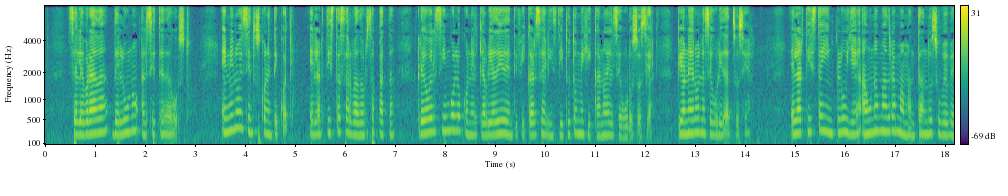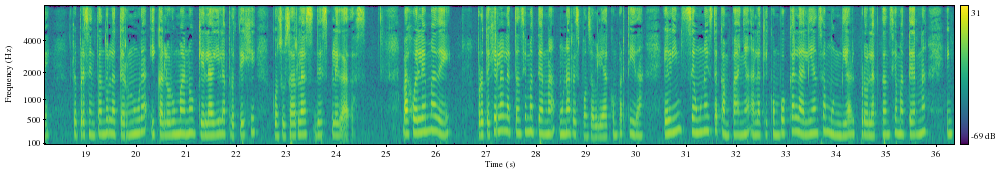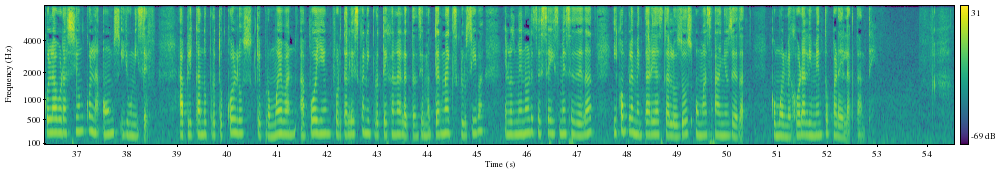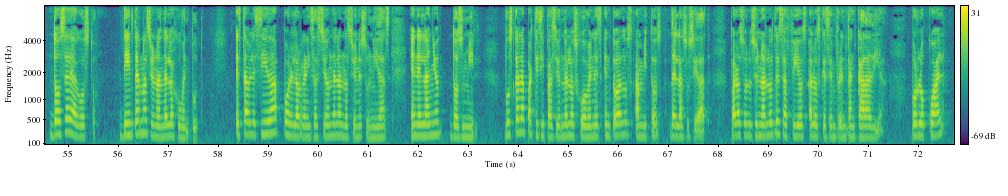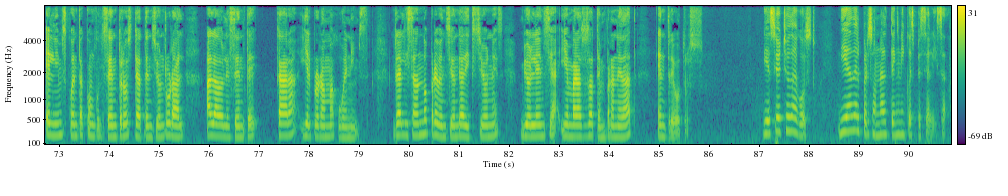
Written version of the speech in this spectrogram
celebrada del 1 al 7 de agosto. En 1944, el artista Salvador Zapata creó el símbolo con el que habría de identificarse al Instituto Mexicano del Seguro Social, pionero en la seguridad social. El artista incluye a una madre amamantando a su bebé, representando la ternura y calor humano que el águila protege con sus alas desplegadas. Bajo el lema de Proteger la lactancia materna, una responsabilidad compartida, el IMSS se une a esta campaña a la que convoca la Alianza Mundial Pro Lactancia Materna en colaboración con la OMS y UNICEF aplicando protocolos que promuevan, apoyen, fortalezcan y protejan la lactancia materna exclusiva en los menores de 6 meses de edad y complementaria hasta los 2 o más años de edad, como el mejor alimento para el lactante. 12 de agosto, Día Internacional de la Juventud. Establecida por la Organización de las Naciones Unidas en el año 2000, busca la participación de los jóvenes en todos los ámbitos de la sociedad, para solucionar los desafíos a los que se enfrentan cada día, por lo cual el IMSS cuenta con centros de atención rural al adolescente, CARA y el programa JuvenIMSS, realizando prevención de adicciones, violencia y embarazos a temprana edad, entre otros. 18 de agosto, Día del Personal Técnico Especializado.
